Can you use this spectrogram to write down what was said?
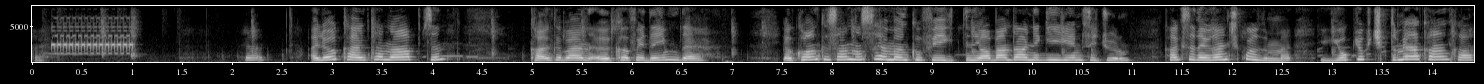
Heh. Ha. Alo kanka ne yaptın? Kanka ben e, kafedeyim de. Ya kanka sen nasıl hemen kafeye gittin ya? Ben daha ne giyeceğimi seçiyorum. Kanka sen evden çıkmadın mı? Yok yok çıktım ya kanka.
